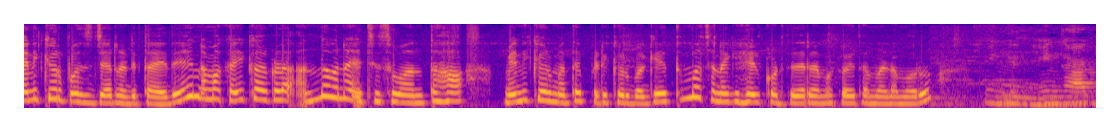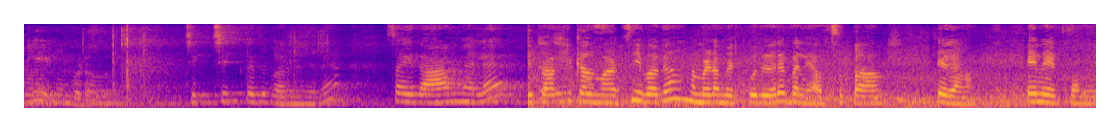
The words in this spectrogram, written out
ಮೆನಿಕ್ಯೂರ್ ಪ್ರೊಸೀಜರ್ ನಡೀತಾ ಇದೆ. ನಮ್ಮ ಕೈಕಾಲುಗಳ ಅಂದವನ್ನ ಹೆಚ್ಚಿಸುವಂತಹ ಮೆನಿಕ್ಯೂರ್ ಮತ್ತೆ ಪೆಡಿಕ್ಯೂರ್ ಬಗ್ಗೆ ತುಂಬಾ ಚೆನ್ನಾಗಿ ಹೇಳ್ಕೊಡ್ತಿದ್ದಾರೆ ನಮ್ಮ ಕವಿತಾ ಮೇಡಮ್ ಅವರು. ಹಿಂಗೆ ಹಿಂಗೆ ಹಾಕಿ ಇಟ್ಬಿಡೋದು. ಚಿಕ್ಕ ಚಿಕ್ಕದು ಬಂದಿದೆ. ಸೊ ಇದಾದ್ಮೇಲೆ ಪ್ರಾಕ್ಟಿಕಲ್ ಮಾಡಿಸಿ ಇವಾಗ ನಮ್ಮ ಮೇಡಮ್ ಇಲ್ಲಿ ಕೂತಿದ್ದಾರೆ ಬನ್ನಿ ಅವ್ರು ಸ್ವಲ್ಪ ಹೇಳೋಣ ಏನು ಹೇಳ್ಕೊಂಡು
